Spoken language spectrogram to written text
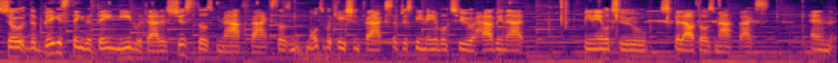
so, the biggest thing that they need with that is just those math facts, those multiplication facts of just being able to having that, being able to spit out those math facts and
